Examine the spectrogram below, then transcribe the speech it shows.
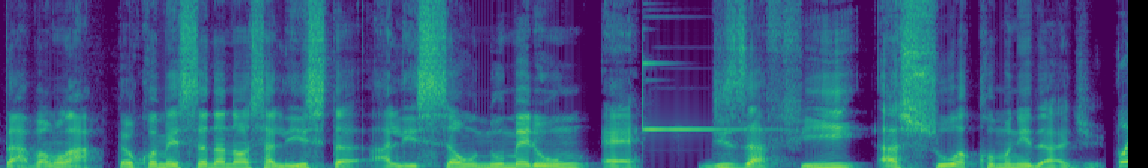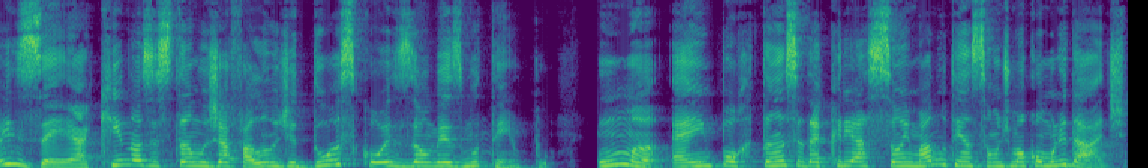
tá, vamos lá. Então, começando a nossa lista, a lição número um é Desafie a sua comunidade. Pois é, aqui nós estamos já falando de duas coisas ao mesmo tempo. Uma é a importância da criação e manutenção de uma comunidade.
